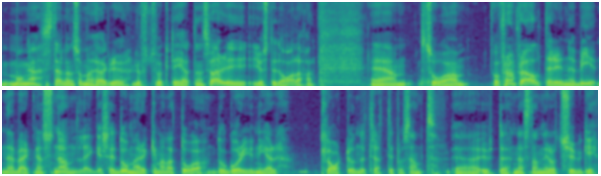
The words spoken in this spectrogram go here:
många ställen som har högre luftfuktighet än Sverige just idag i alla fall. Eh, så, och framförallt är det när, vi, när verkligen snön lägger sig, då märker man att då, då går det ju ner klart under 30 procent eh, ute, nästan neråt 20.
